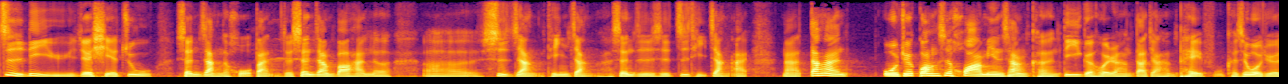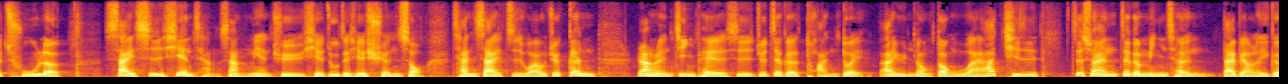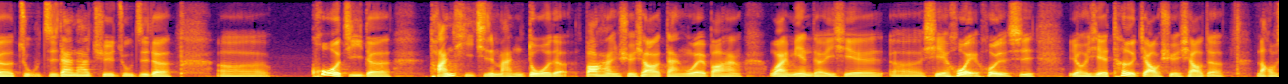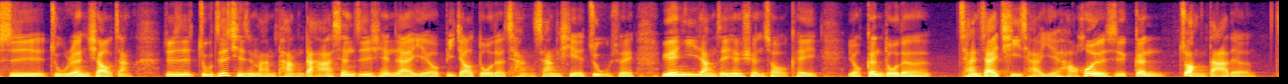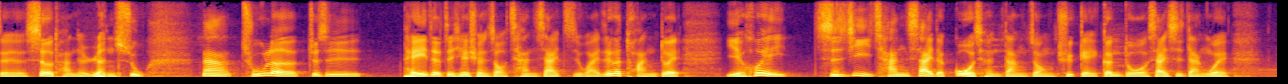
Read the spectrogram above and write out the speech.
致力于就协助身障的伙伴，就身障包含了呃视障、听障，甚至是肢体障碍。那当然，我觉得光是画面上，可能第一个会让大家很佩服。可是我觉得，除了赛事现场上面去协助这些选手参赛之外，我觉得更让人敬佩的是，就这个团队爱运动动无碍。它其实这算这个名称代表了一个组织，但它其实组织的呃扩及的。团体其实蛮多的，包含学校的单位，包含外面的一些呃协会，或者是有一些特教学校的老师、主任、校长，就是组织其实蛮庞大啊，甚至现在也有比较多的厂商协助，所以愿意让这些选手可以有更多的参赛器材也好，或者是更壮大的这社团的人数。那除了就是陪着这些选手参赛之外，这个团队也会。实际参赛的过程当中，去给更多赛事单位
